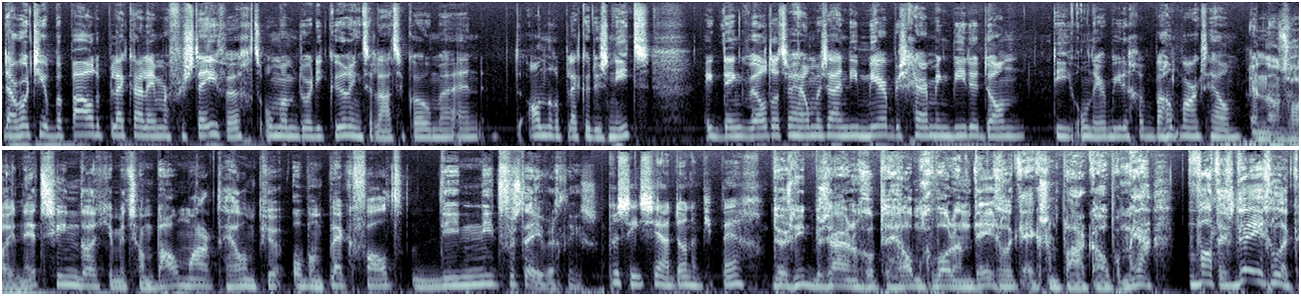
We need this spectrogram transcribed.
Daar wordt hij op bepaalde plekken alleen maar verstevigd om hem door die keuring te laten komen. En de andere plekken dus niet. Ik denk wel dat er helmen zijn die meer bescherming bieden dan die oneerbiedige bouwmarkthelm. En dan zal je net zien dat je met zo'n bouwmarkthelmpje op een plek valt die niet verstevigd is. Precies, ja, dan heb je pech. Dus niet bezuinigen op de helm, gewoon een degelijk exemplaar kopen. Maar ja, wat is degelijk?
